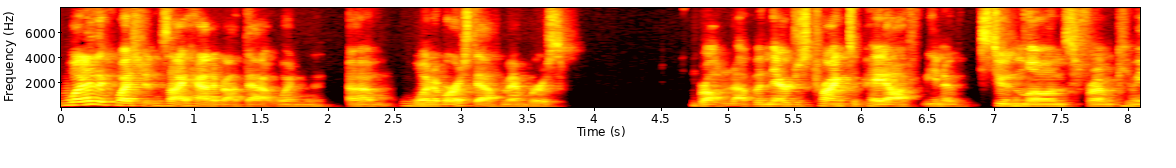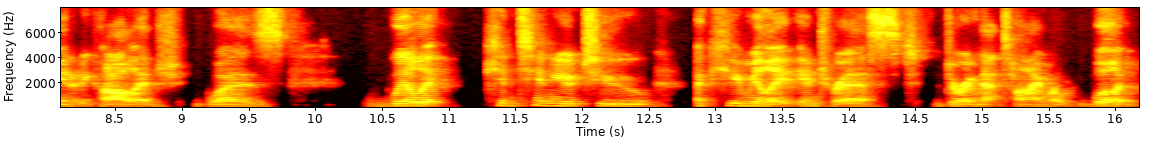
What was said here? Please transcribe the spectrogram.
one of the questions I had about that when um, one of our staff members brought it up, and they're just trying to pay off, you know, student loans from community college, was will it continue to accumulate interest during that time, or will it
